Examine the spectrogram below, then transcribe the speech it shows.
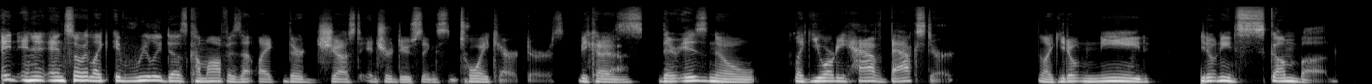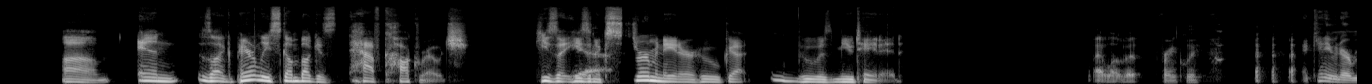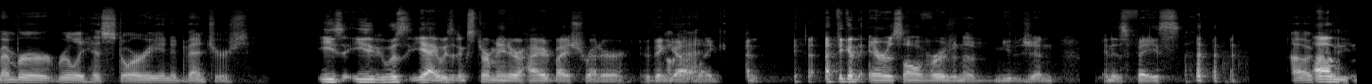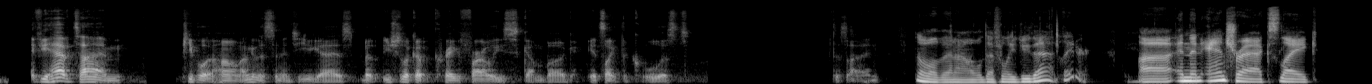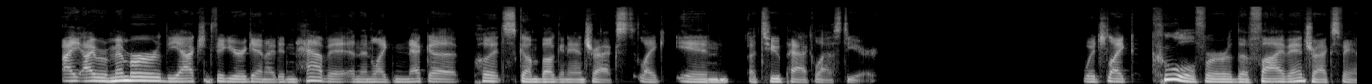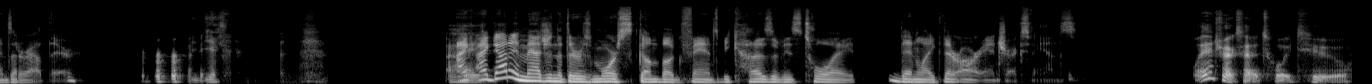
And and and so it like it really does come off as that like they're just introducing some toy characters because there is no like you already have Baxter, like you don't need you don't need Scumbug, um and it's like apparently Scumbug is half cockroach. He's a he's an exterminator who got who was mutated. I love it, frankly. I can't even remember really his story and adventures. He's he was yeah he was an exterminator hired by Shredder who then got like an I think an aerosol version of mutagen in his face. Okay. um, if you have time, people at home, I'm gonna send it to you guys, but you should look up Craig Farley's Scumbug. It's like the coolest design. Oh, well, then I will definitely do that later. Uh, and then Anthrax, like, I I remember the action figure again. I didn't have it, and then like NECA put Scumbug and Anthrax like in a two pack last year, which like cool for the five Anthrax fans that are out there. yeah. I, I gotta imagine that there's more Scumbug fans because of his toy than like there are Anthrax fans. well, Anthrax had a toy too.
